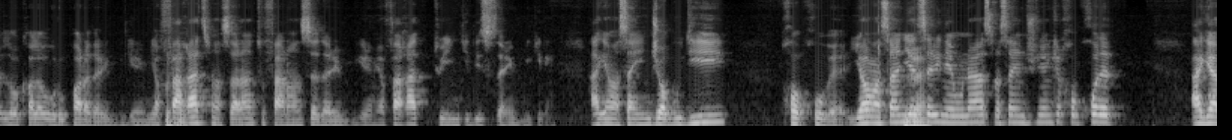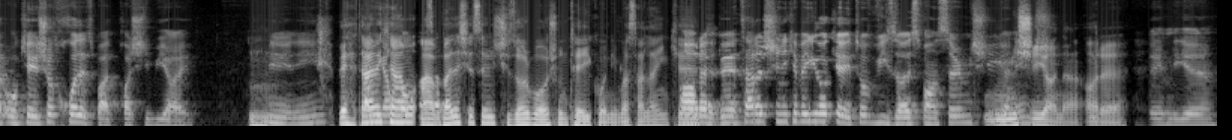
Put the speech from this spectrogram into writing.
local اروپا رو داریم می‌گیریم یا فقط مثلا تو فرانسه داریم می‌گیریم یا فقط تو انگلیس داریم می‌گیریم. اگه مثلا اینجا بودی خب خوبه. یا مثلا یه سری نمونه هست مثلا اینجوریه که خب خودت اگر اوکی شد خودت باید پاشی بیای. بهتره که همون اولش یه سری چیزا رو باهاشون طی کنی. مثلا اینکه آره بهترش اینه که بگی اوکی تو ویزا اسپانسر میشی یا میشی یا نه؟ آره. بریم دیگه.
